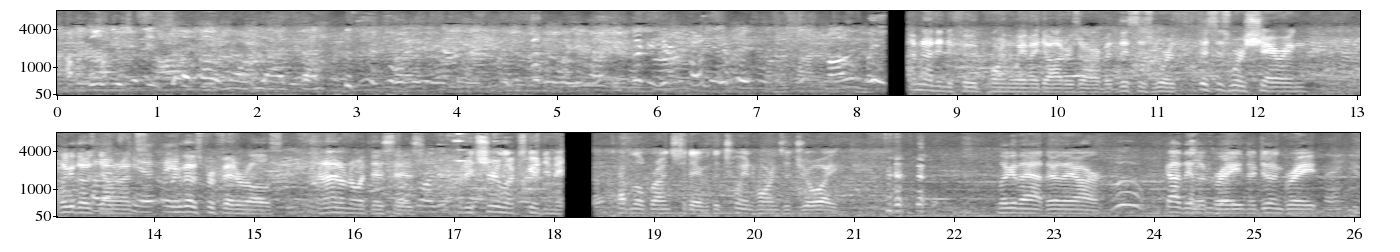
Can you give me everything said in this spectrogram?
Well, you should be so. Oh no, yeah, it's that. Look at your both of your faces. Molly. I'm not into food porn the way my daughters are, but this is worth this is worth sharing. Look at those Oh, donuts. cute. Look at those profiteroles. And I don't know what this is, but it sure looks good to me. Have a little brunch today with the twin horns of joy. Look at that. There they are. God, they look great. They're doing great. Thank you.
